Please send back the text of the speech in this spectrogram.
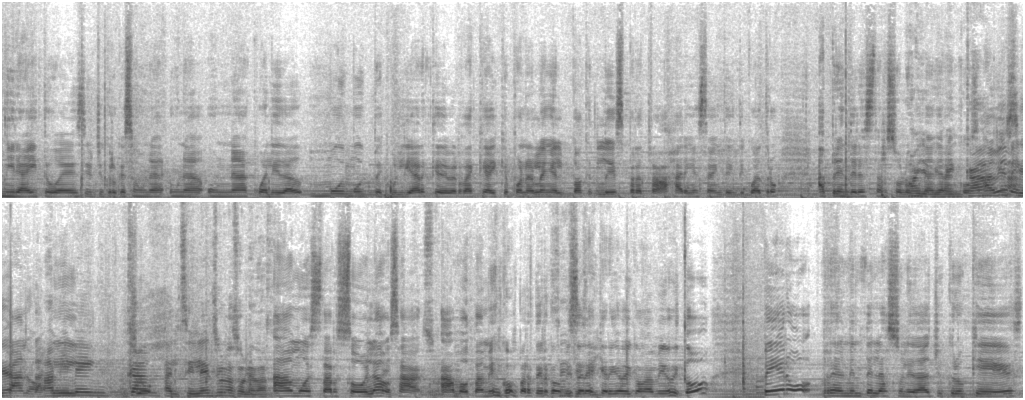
Mira, y te voy a decir, yo creo que esa es una, una, una cualidad muy, muy peculiar que de verdad que hay que ponerla en el bucket list para trabajar en este 2024. Aprender a estar solo Ay, es una gran cosa. A mí me ¿cierto? encanta. A mí me encanta el silencio y la soledad. amo estar sola, o sea, amo también compartir con Sí, mis sí, seres sí. queridos y con amigos y todo, pero realmente la soledad yo creo que es,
